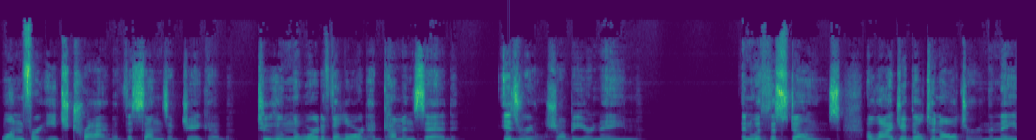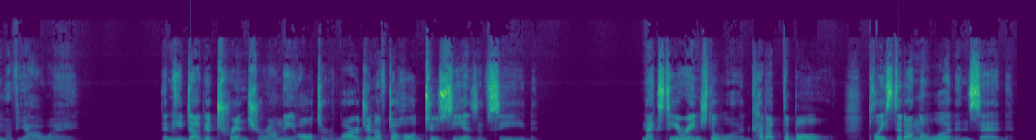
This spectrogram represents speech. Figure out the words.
one for each tribe of the sons of Jacob, to whom the word of the Lord had come and said, Israel shall be your name. And with the stones, Elijah built an altar in the name of Yahweh. Then he dug a trench around the altar large enough to hold two seahs of seed. Next, he arranged the wood, cut up the bowl, placed it on the wood, and said,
